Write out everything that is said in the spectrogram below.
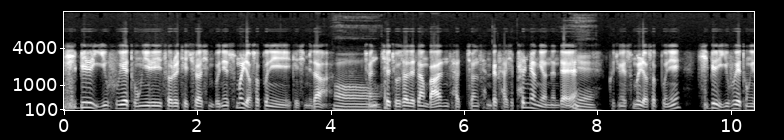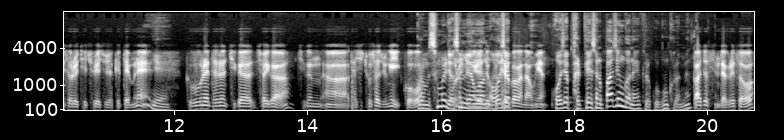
10일 이후에 동의서를 제출하신 분이 26분이 계십니다. 어. 전체 조사 대상 14,348명이었는데 예. 그중에 26분이 10일 이후에 동의서를 제출해 주셨기 때문에 예. 그 부분에 대해서는 제가 저희가 지금 아, 다시 조사 중에 있고 그럼 26명은 그 어제 결과가 나오면 어제 발표에서는 빠진 거네 결국은 그러면 빠졌습니다. 그래서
